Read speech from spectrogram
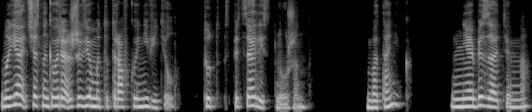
Но я, честно говоря, живем эту травку и не видел. Тут специалист нужен. Ботаник? Не обязательно.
